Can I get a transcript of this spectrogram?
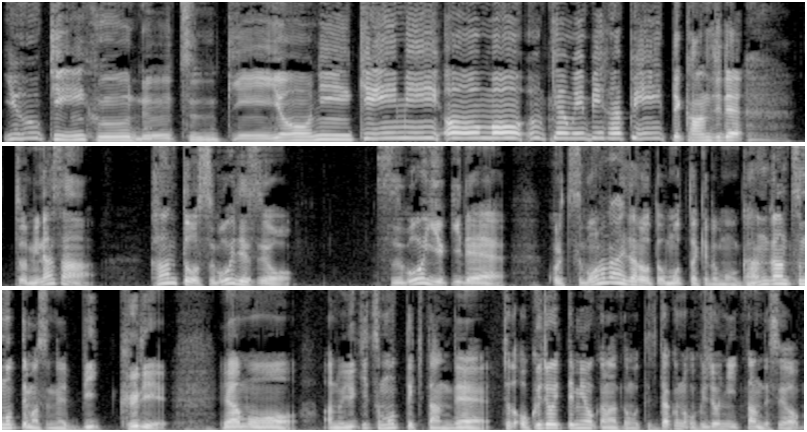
雪降る月夜に君を思う Can we be happy? って感じで、ちょっと皆さん、関東すごいですよ。すごい雪で、これ積もらないだろうと思ったけども、ガンガン積もってますね。びっくり。いや、もう、あの、雪積もってきたんで、ちょっと屋上行ってみようかなと思って自宅の屋上に行ったんですよ。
